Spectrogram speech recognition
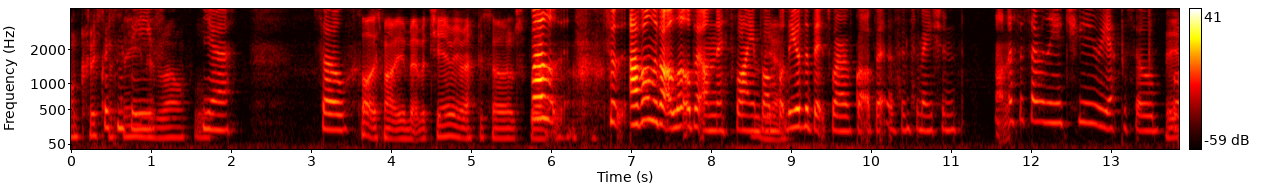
on Christmas, Christmas Eve, Eve. as well. Ooh. yeah. So Thought this might be a bit of a cheerier episode. Well, So I've only got a little bit on this flying bomb, Yeah. but the other bits where I've got a bit of information not necessarily a cheery episode, It but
